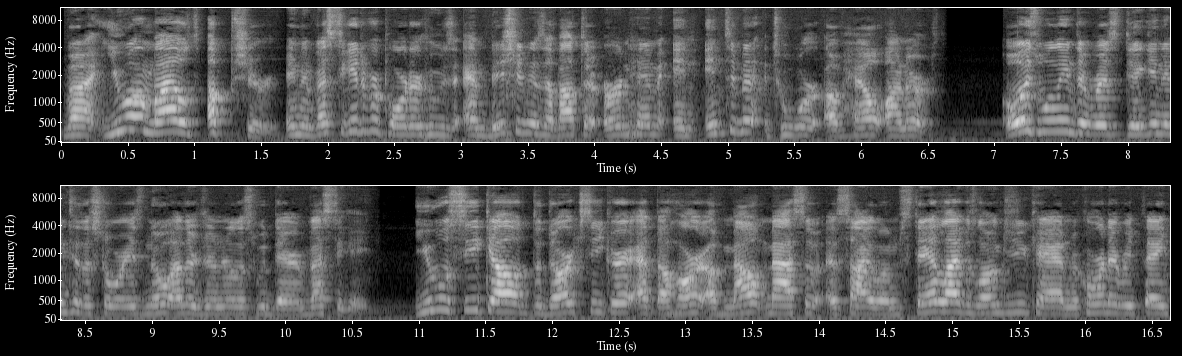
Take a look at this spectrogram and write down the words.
But you are Miles Upshur, an investigative reporter whose ambition is about to earn him an intimate tour of hell on Earth. Always willing to risk digging into the stories no other journalist would dare investigate. You will seek out the dark secret at the heart of Mount Massive Asylum, stay alive as long as you can, record everything.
